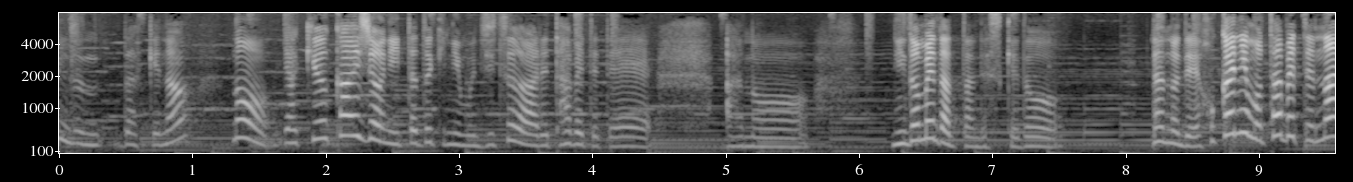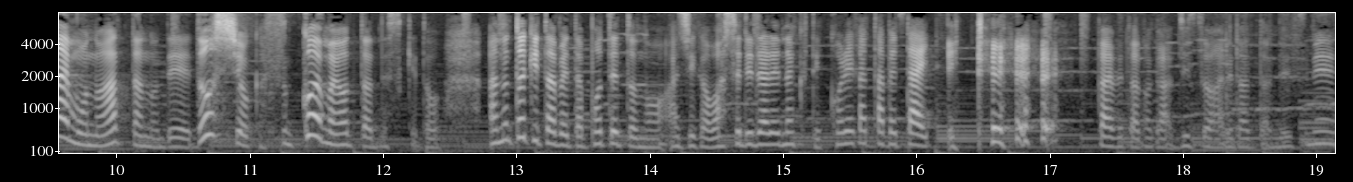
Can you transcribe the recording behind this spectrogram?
ーンズだっけな？の野球会場に行った時にも実はあれ食べててあの2度目だったんですけどなので他にも食べてないものあったのでどうしようかすっごい迷ったんですけどあの時食べたポテトの味が忘れられなくてこれが食べたいって言って 食べたのが実はあれだったんですね。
